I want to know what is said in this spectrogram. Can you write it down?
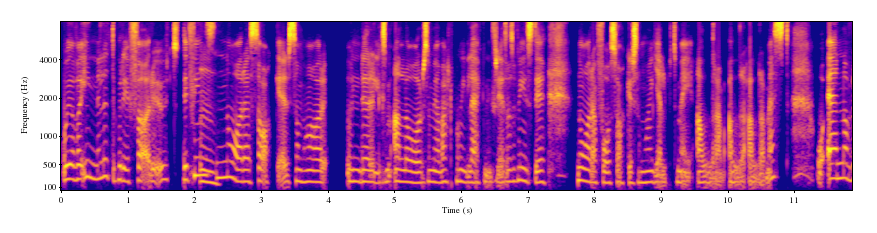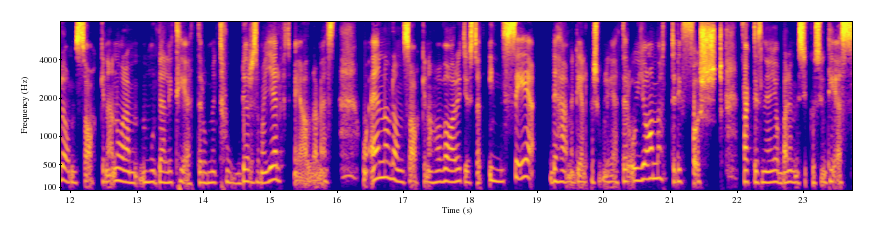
Och Jag var inne lite på det förut. Det finns mm. några saker som har under liksom alla år som jag varit på min läkningsresa så finns det några få saker som har hjälpt mig allra, allra, allra mest. Och en av de sakerna, några modaliteter och metoder som har hjälpt mig allra mest. Och en av de sakerna har varit just att inse det här med delpersonligheter. Och jag mötte det först faktiskt när jag jobbade med psykosyntes.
